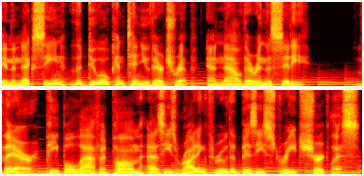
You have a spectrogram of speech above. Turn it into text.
In the next scene, the duo continue their trip, and now they're in the city. There, people laugh at Palm as he's riding through the busy street shirtless.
